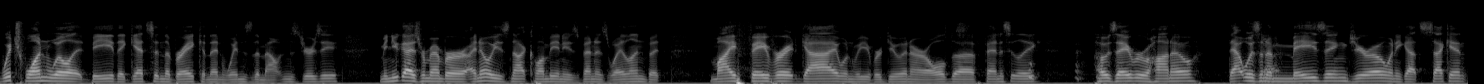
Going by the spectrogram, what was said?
which one will it be that gets in the break and then wins the mountains jersey. I mean, you guys remember? I know he's not Colombian; he's Venezuelan, but my favorite guy when we were doing our old uh, fantasy league, Jose Rujano. That was an Yeah. amazing Giro when he got second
